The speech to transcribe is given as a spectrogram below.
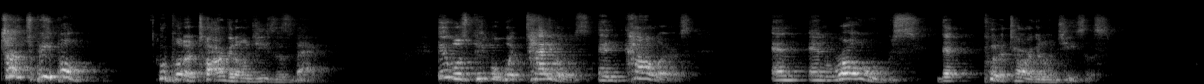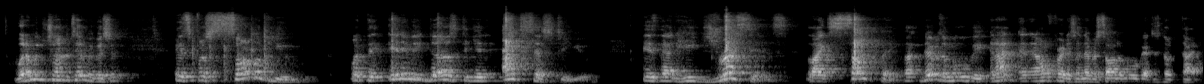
church people who put a target on Jesus' back. It was people with titles and collars and, and robes that put a target on Jesus. What am I trying to tell me, Bishop? It's for some of you, what the enemy does to get access to you is that he dresses like something. Like there was a movie, and I and I'm afraid this, I never saw the movie, I just know the title.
